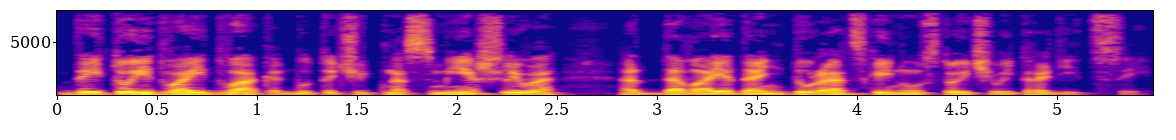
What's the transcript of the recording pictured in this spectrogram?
да и то едва-едва, как будто чуть насмешливо, отдавая дань дурацкой, но устойчивой традиции.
